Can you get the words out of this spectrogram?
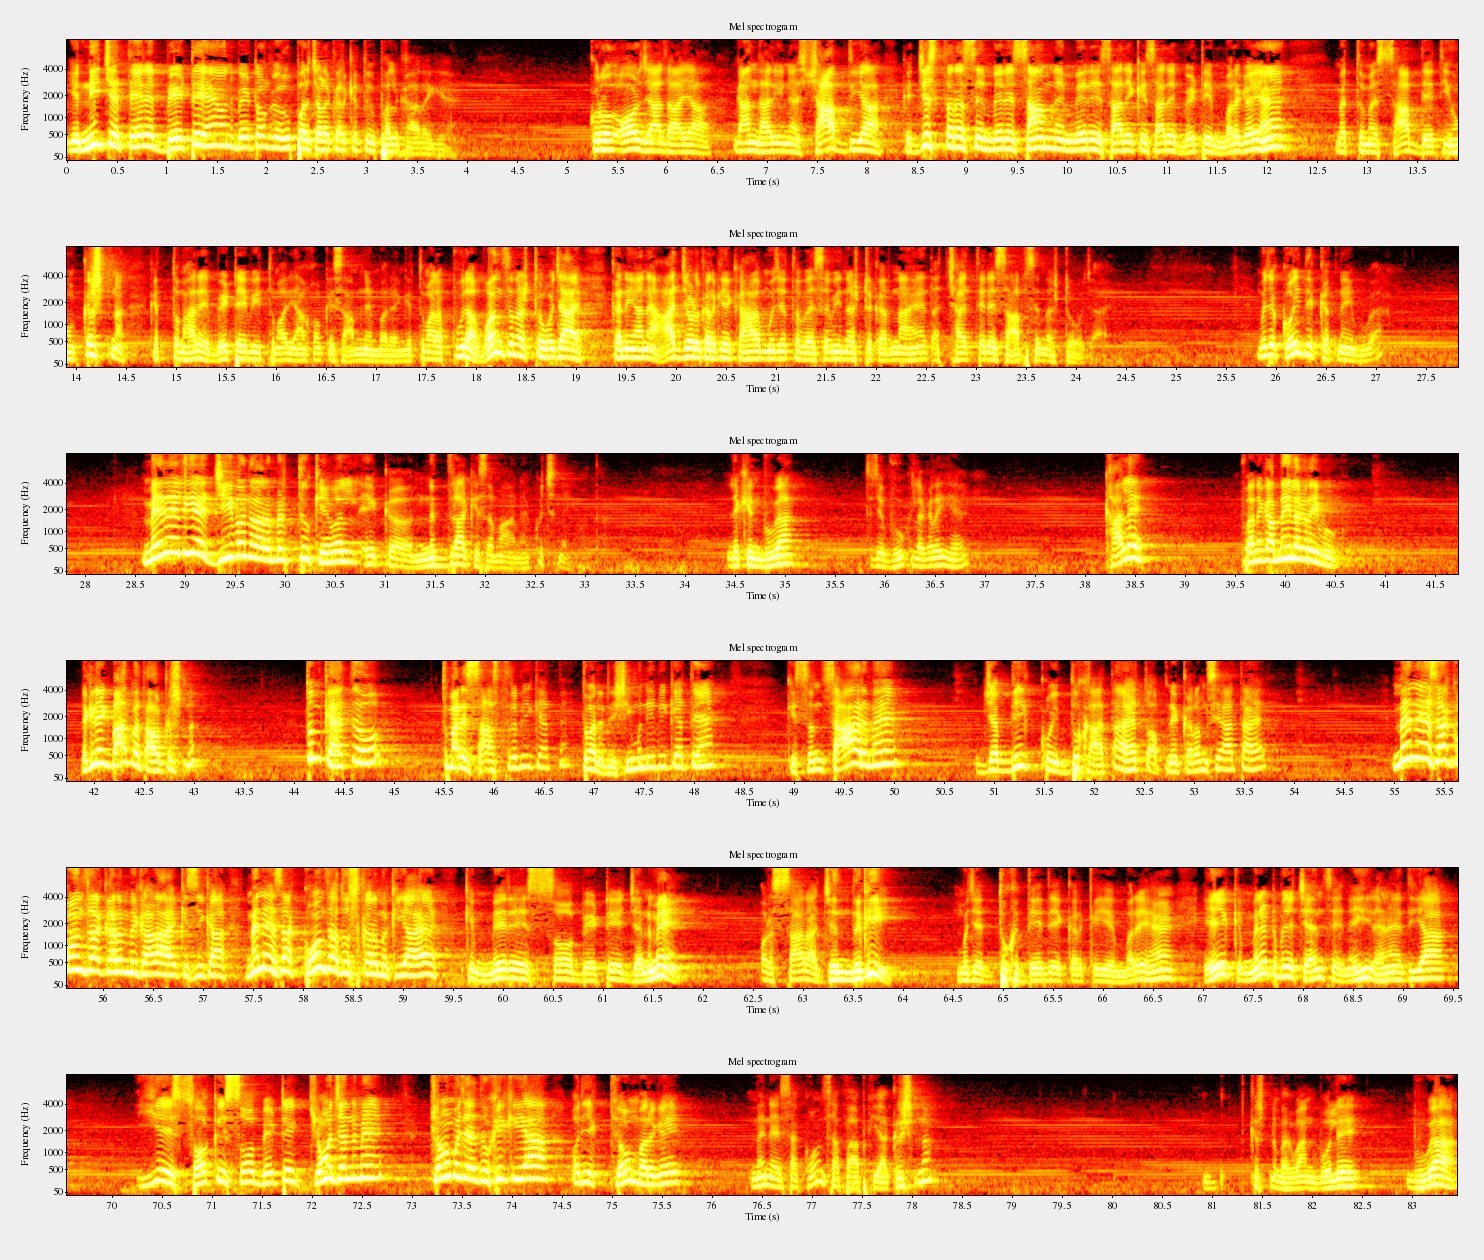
ये नीचे तेरे बेटे हैं, उन बेटों के ऊपर चढ़ करके तू फल खा रही है। क्रोध और ज़्यादा आया। गांधारी ने शाप दिया कि जिस तरह से मेरे सामने मेरे सारे के सारे बेटे मर गए हैं, मैं तुम्हें साप देती हूँ, कृष्ण, कि तुम्हारे बेटे भी तुम्हारी आँखों के सामने मरेंगे। तुम्हारा पूरा वंश नष्ट हो जाए। कन्हैया ने हाथ जोड़ करके कहा, मुझे तो वैसे भी नष्ट करना है तो अच्छा है तेरे साप से नष्ट हो जाए। मुझे कोई दिक्कत नहीं हुआ। मेरे लिए जीवन और मृत्यु केवल एक निद्रा के समान है, कुछ नहीं। लेकिन बुआ, तुझे भूख लग रही है। खा ले। बुआ ने कहा नहीं लग रही भूख। लेकिन एक बात बताओ कृष्ण, तुम कहते हो, तुम्हारे शास्त्र भी कहते हैं, तुम्हारे ऋषि मुनि भी कहते हैं कि संसार में जब भी कोई दुख आता है तो अपने कर्म से आता है। मैंने ऐसा कौन सा कर्म बिगाड़ा है किसी का? मैंने ऐसा कौन सा दुष्कर्म किया है कि मेरे सौ बेटे जन्मे और सारा ज़िंदगी मुझे दुख दे दे करके ये मरे हैं। एक मिनट मुझे चैन से नहीं रहने दिया। ये सौ के सौ बेटे क्यों जन्मे? क्यों मुझे दुखी किया? और ये क्यों मर गए? मैंने ऐसा कौन सा पाप किया? कृष्ण? कृष्ण भगवान बोले भुआ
